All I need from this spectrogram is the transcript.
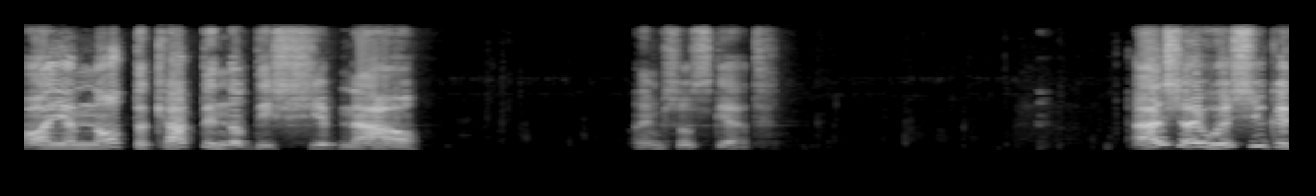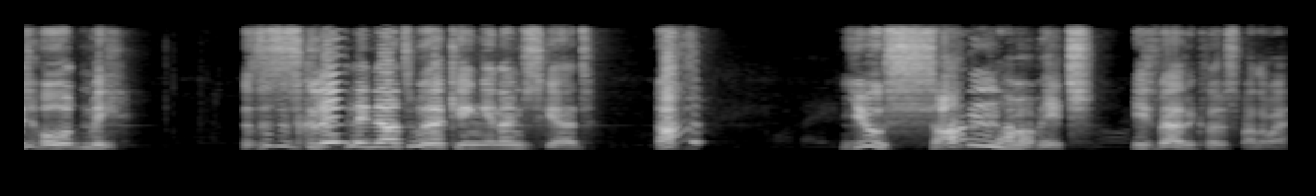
I am not the captain of this ship now. I'm so scared. Ash, I wish you could hold me. Because this is clearly not working and I'm scared. Huh? You son of a bitch! He's very close, by the way.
